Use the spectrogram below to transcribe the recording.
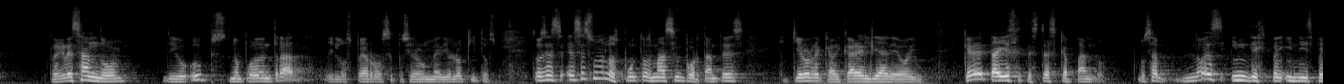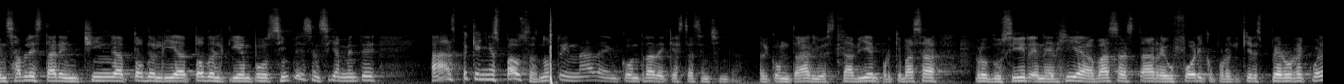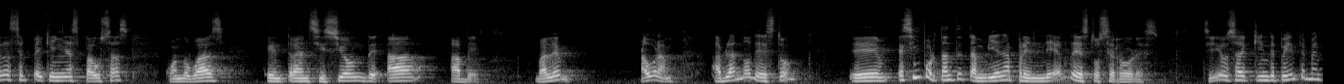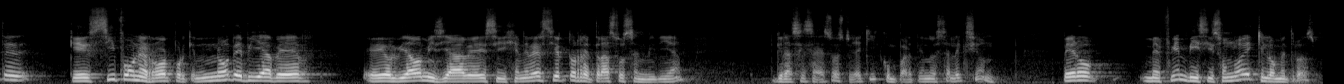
regresando, digo, ups, no puedo entrar y los perros se pusieron medio loquitos. Entonces, ese es uno de los puntos más importantes que quiero recalcar el día de hoy. ¿Qué detalle se te está escapando? O sea, no es indispensable estar en chinga todo el día, todo el tiempo, simple y sencillamente haz pequeñas pausas. No estoy nada en contra de que estés en chinga. Al contrario, está bien porque vas a producir energía, vas a estar eufórico por lo que quieres, pero recuerda hacer pequeñas pausas cuando vas en transición de A a B. ¿Vale? Ahora, hablando de esto, eh, es importante también aprender de estos errores. ¿sí? O sea, que independientemente que sí fue un error porque no debía haber eh, olvidado mis llaves y generar ciertos retrasos en mi día, gracias a eso estoy aquí compartiendo esta lección. Pero me fui en bici, son nueve kilómetros.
